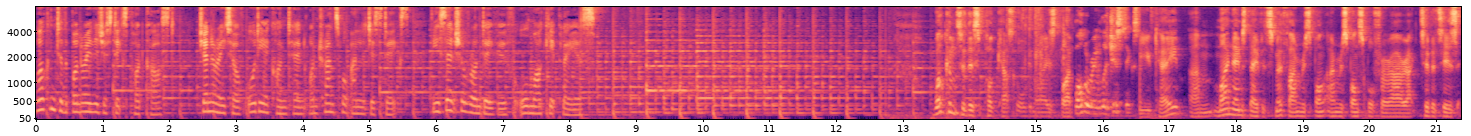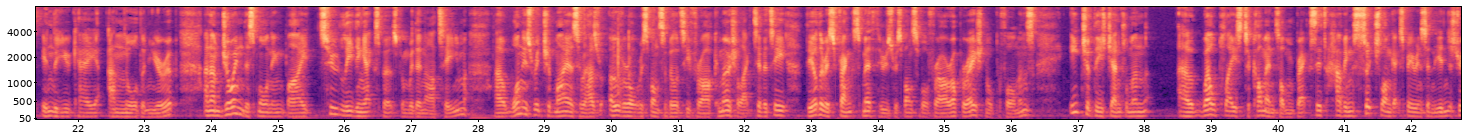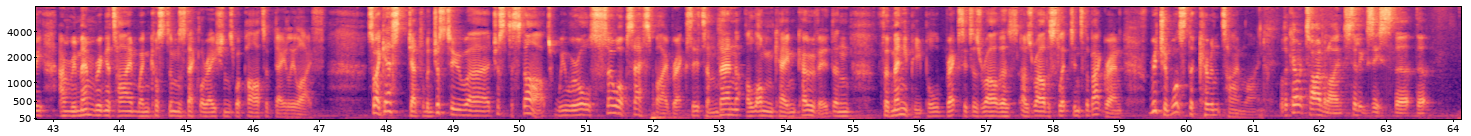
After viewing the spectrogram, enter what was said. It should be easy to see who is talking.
Speaker 1: Welcome to the Bolloré Logistics podcast, generator of audio content on transport and logistics, the essential rendezvous for all market players.
Speaker 2: Welcome to this podcast organised by Bolloré Logistics UK. Um, my name's David Smith. I'm, respon- I'm responsible for our activities in the UK and Northern Europe. And I'm joined this morning by two leading experts from within our team. Uh, one is Richard Myers, who has overall responsibility for our commercial activity. The other is Frank Smith, who's responsible for our operational performance. Each of these gentlemen uh, well placed to comment on Brexit, having such long experience in the industry and remembering a time when customs declarations were part of daily life. So I guess, gentlemen, just to uh, just to start, we were all so obsessed by Brexit, and then along came COVID, and for many people, Brexit has rather has rather slipped into the background. Richard, what's the current timeline?
Speaker 3: Well, the current timeline still exists that that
